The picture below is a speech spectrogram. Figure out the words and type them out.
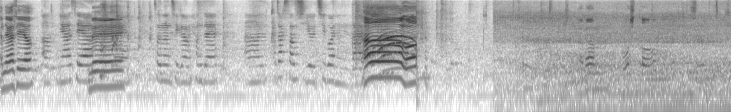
안녕하세요. 아, 안녕하세요. 네. 저는 지금 현재 아, 카자흐스탄 시유 직원입니다. 아, 와. 아밤 멋있다. 양말 말리기.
